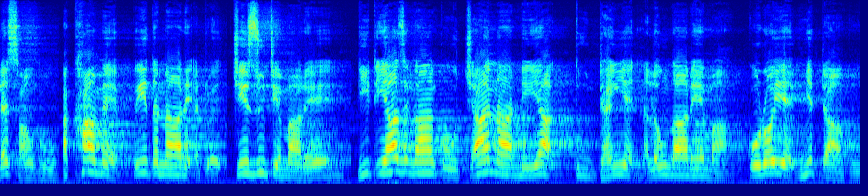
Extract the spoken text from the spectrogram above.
လက်ဆောင်ကိုအခမဲ့ပေးသနာတဲ့အတွက်ကျေးဇူးတင်ပါတယ်ဒီတရားစကားကိုကြားနာနေရသူတိုင်းရဲ့နှလုံးသားထဲမှာ ကိုရောရဲ့မေတ္တာကို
